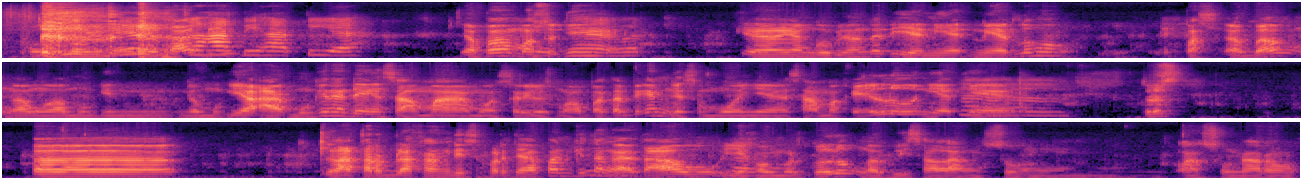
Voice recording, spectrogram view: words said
poin-poinnya dia ya tadi. hati-hati ya. Apa maksudnya ya yang gue bilang tadi ya niat niat lo pas abang nggak nggak mungkin nggak mungkin ya mungkin ada yang sama mau serius mau apa tapi kan nggak semuanya sama kayak lo niatnya Hmm, terus eh latar belakang dia seperti apa kita nggak tahu. Ya Hmm. kalau menurut gue lo nggak bisa langsung langsung naruh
